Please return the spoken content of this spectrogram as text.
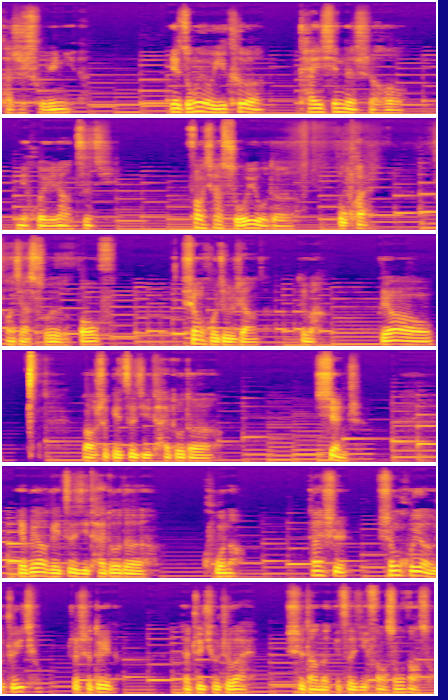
它是属于你的，也总有一刻开心的时候，你会让自己放下所有的不快，放下所有的包袱。生活就是这样子，对吧？不要老是给自己太多的限制。也不要给自己太多的苦恼，但是生活要有追求，这是对的。在追求之外，适当的给自己放松放松。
